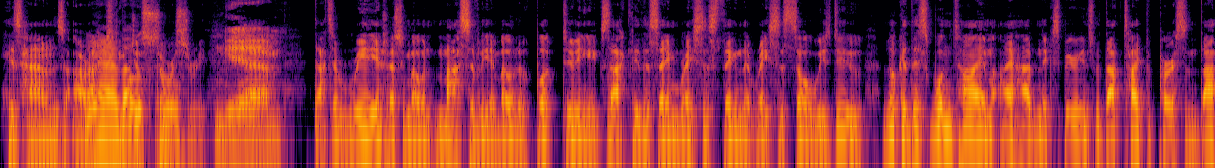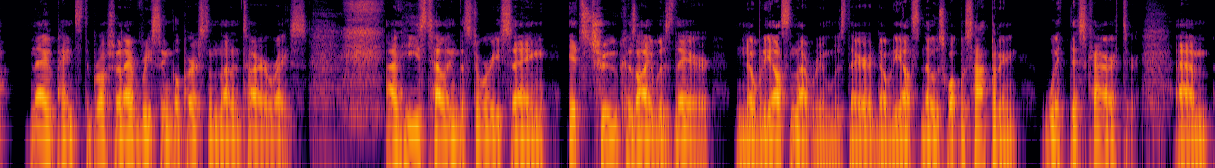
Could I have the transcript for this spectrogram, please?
his hands are Yeah, actually that was just cool. sorcery. Yeah. Um, that's a really interesting moment, massively emotive, but doing exactly the same racist thing that racists always do. Look at this one time I had an experience with that type of person. That now paints the brush on every single person in that entire race. And he's telling the story saying, it's true because I was there. Nobody else in that room was there. Nobody else knows what was happening with this character. Um,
